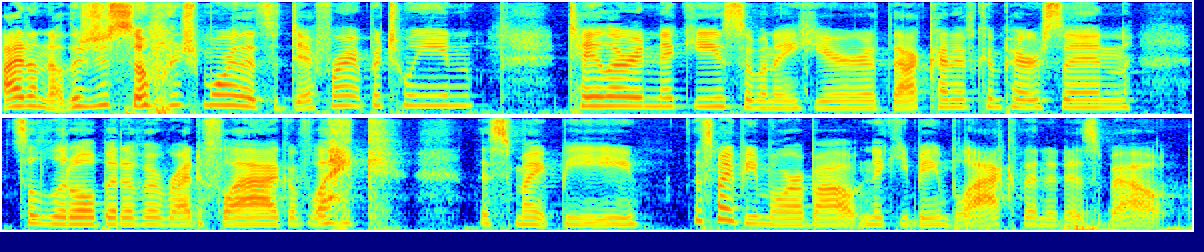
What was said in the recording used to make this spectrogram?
I don't know. There's just so much more that's different between Taylor and Nicki. So when I hear that kind of comparison, it's a little bit of a red flag of like this might be this might be more about Nicki being black than it is about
